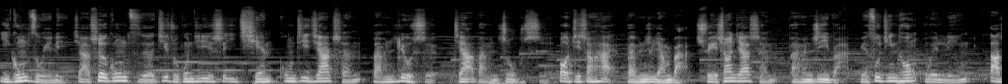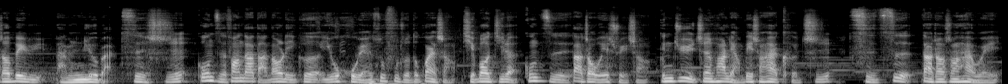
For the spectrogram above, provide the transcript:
以公子为例，假设公子的基础攻击力是一千，攻击加成百分之六十加百分之五十，暴击伤害百分之两百，水伤加成百分之一百，元素精通为零，大招倍率百分之六百。此时公子放大打到了一个由火元素附着的怪上，且暴击了。公子大招为水伤，根据蒸发两倍伤害可知，此次大招伤害为。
